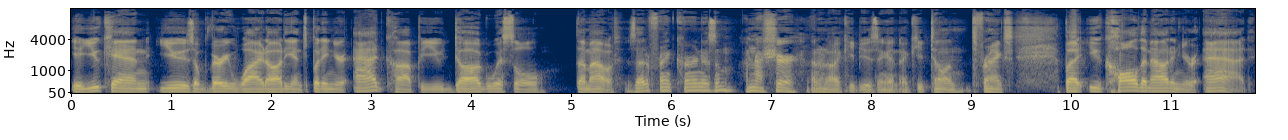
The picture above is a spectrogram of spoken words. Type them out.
You, you can use a very wide audience, but in your ad copy, you dog whistle them out. Is that a Frank Kernism? I'm not sure. I don't know. I keep using it. I keep telling it's Frank's, but you call them out in your ad,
